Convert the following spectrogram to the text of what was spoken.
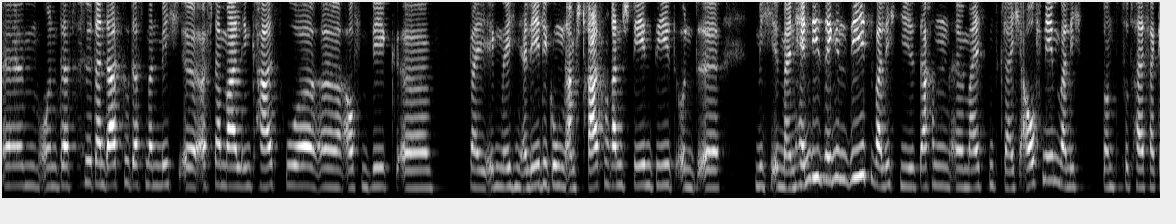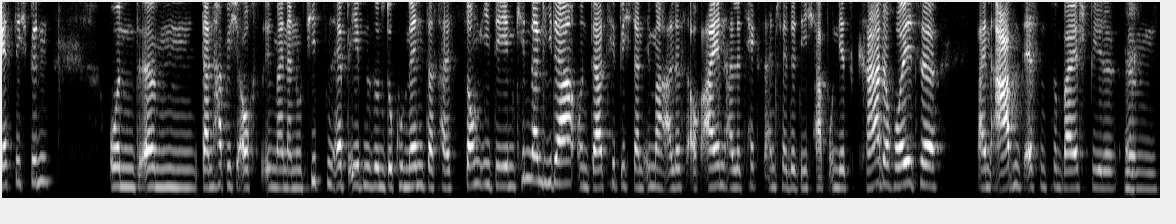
Ähm, und das führt dann dazu, dass man mich äh, öfter mal in Karlsruhe äh, auf dem Weg äh, bei irgendwelchen Erledigungen am Straßenrand stehen sieht und äh, mich in mein Handy singen sieht, weil ich die Sachen äh, meistens gleich aufnehme, weil ich sonst total vergesslich bin. Und ähm, dann habe ich auch in meiner Notizen-App eben so ein Dokument, das heißt Songideen, Kinderlieder. Und da tippe ich dann immer alles auch ein, alle Texteinfälle, die ich habe. Und jetzt gerade heute beim Abendessen zum Beispiel ähm,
